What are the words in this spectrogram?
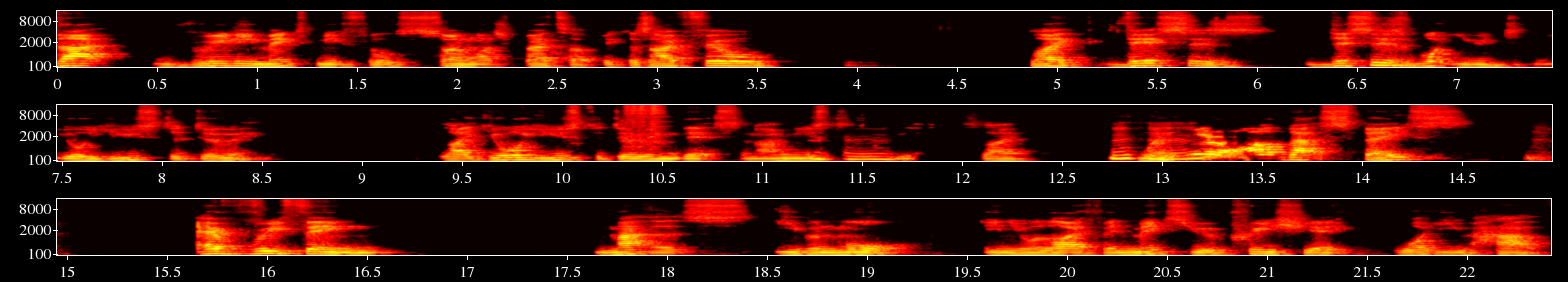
that really makes me feel so much better because I feel like this is this is what you you're used to doing like you're used to doing this and I'm used mm-hmm. to doing this. It's like mm-hmm. when we're out that space, everything matters even more in your life and makes you appreciate what you have.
